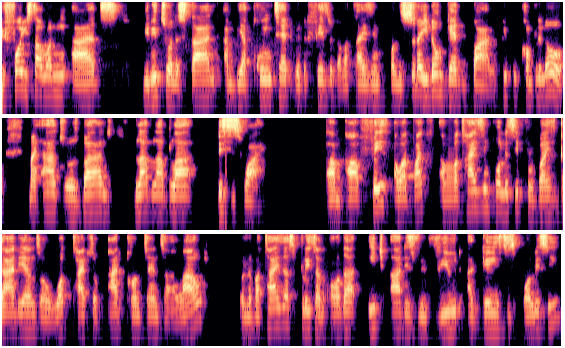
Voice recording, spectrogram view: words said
Before you start running ads, you need to understand and be acquainted with the Facebook advertising policy so that you don't get banned. People complain, oh, my ad was banned, blah, blah, blah. This is why. Um, our, face, our advertising policy provides guidance on what types of ad contents are allowed. When advertisers place an order, each ad is reviewed against this policy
